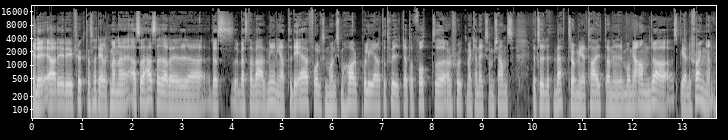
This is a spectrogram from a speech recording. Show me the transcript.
Ja, det, är fruktansvärt elakt. Men eh, alltså här säger jag det i eh, dess bästa välmening att det är folk som har, liksom, har polerat och tweakat och fått eh, en skjutmekanik som känns betydligt bättre och mer tight än i många andra spel i genren.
